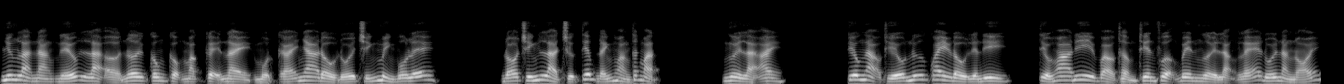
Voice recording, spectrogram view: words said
Nhưng là nàng nếu là ở nơi công cộng mặc kệ này một cái nha đầu đối chính mình vô lễ. Đó chính là trực tiếp đánh hoàng thất mặt. Người là ai? Tiêu ngạo thiếu nữ quay đầu liền đi, tiểu hoa đi vào thẩm thiên phượng bên người lặng lẽ đối nàng nói,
